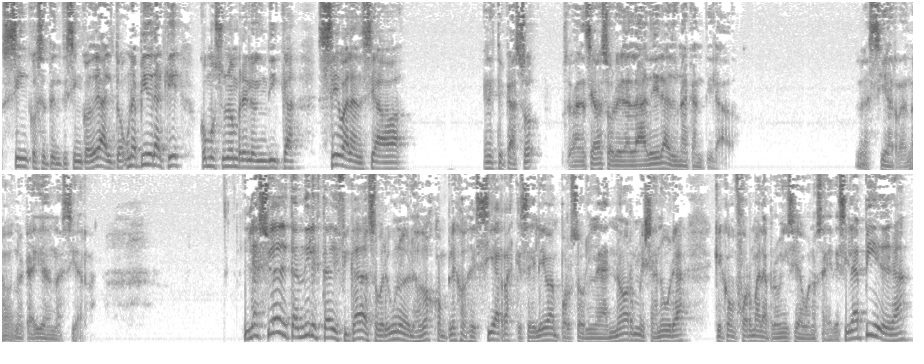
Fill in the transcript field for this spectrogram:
5,75 de alto, una piedra que, como su nombre lo indica, se balanceaba, en este caso, se balanceaba sobre la ladera de un acantilado. Una sierra, ¿no? Una caída de una sierra. La ciudad de Tandil está edificada sobre uno de los dos complejos de sierras que se elevan por sobre la enorme llanura que conforma la provincia de Buenos Aires. Y la piedra,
